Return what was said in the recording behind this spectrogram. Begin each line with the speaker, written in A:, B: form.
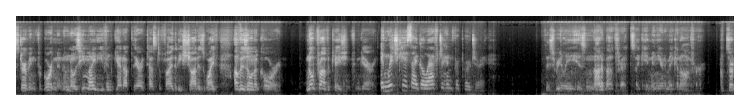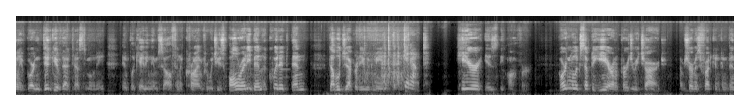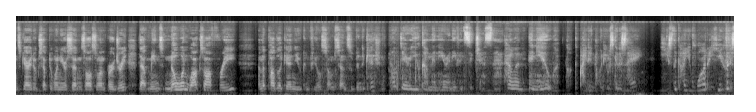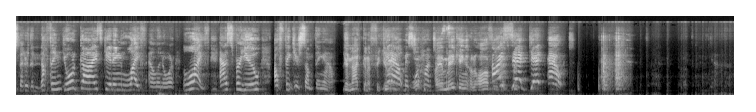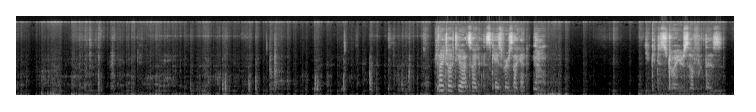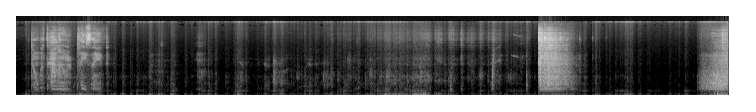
A: disturbing for Gordon, and who knows, he might even get up there and testify that he shot his wife of his own accord. No provocation from Gary.
B: In which case, I go after him for perjury.
A: This really is not about threats. I came in here to make an offer. Certainly, if Gordon did give that testimony, implicating himself in a crime for which he's already been acquitted, then double jeopardy would mean
B: Get out.
A: here is the offer. Gordon will accept a year on a perjury charge. I'm sure Miss Frutt can convince Gary to accept a one year sentence also on perjury. That means no one walks off free, and the public and you can feel some sense of vindication.
B: How dare you come in here and even suggest that?
C: Helen,
B: And you.
C: look, I didn't know what he was gonna say. He's the guy you want. A year is better than nothing.
B: Your guy's getting life, Eleanor. Life. As for you, I'll figure something out.
D: You're not gonna figure
B: Get
D: it
B: out, Mr.
A: What?
B: Hunter.
A: I am making an offer.
B: I said get out.
C: Can I talk to you outside of this case for a second?
B: No.
C: You could destroy yourself with this. Don't let that.
B: Eleanor, please leave.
